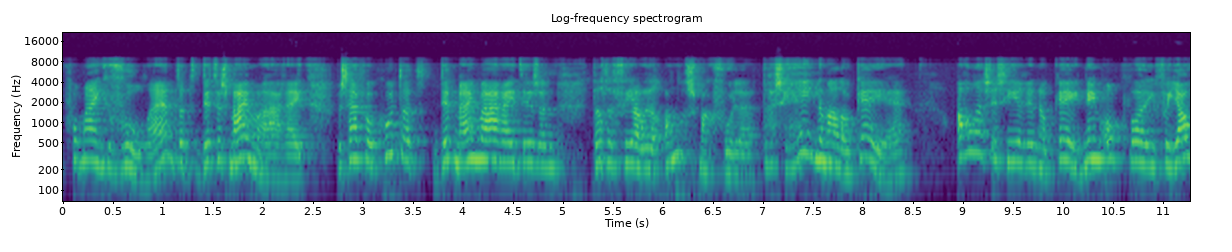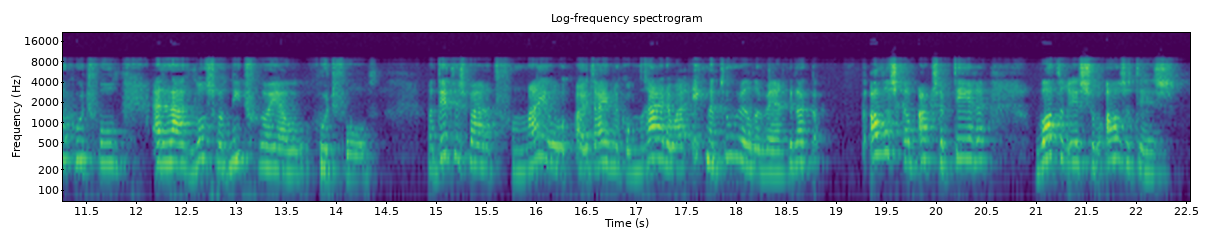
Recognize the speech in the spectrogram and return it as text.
voor mijn gevoel. Hè? Dat, dit is mijn waarheid. Besef ook goed dat dit mijn waarheid is en dat het voor jou heel anders mag voelen. Dat is helemaal oké. hè? Alles is hierin oké. Neem op wat je voor jou goed voelt en laat los wat niet voor jou goed voelt. Maar dit is waar het voor mij uiteindelijk om draaide, waar ik naartoe wilde werken. Dat ik alles kan accepteren wat er is zoals het is.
